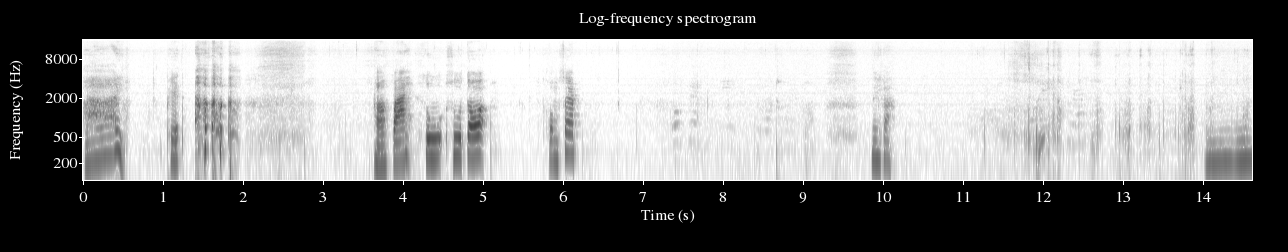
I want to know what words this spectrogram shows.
ไอ้ายเผ็ด เอาไป สู้สู้โต๊ะของแซบนี่ค่ะ อืม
